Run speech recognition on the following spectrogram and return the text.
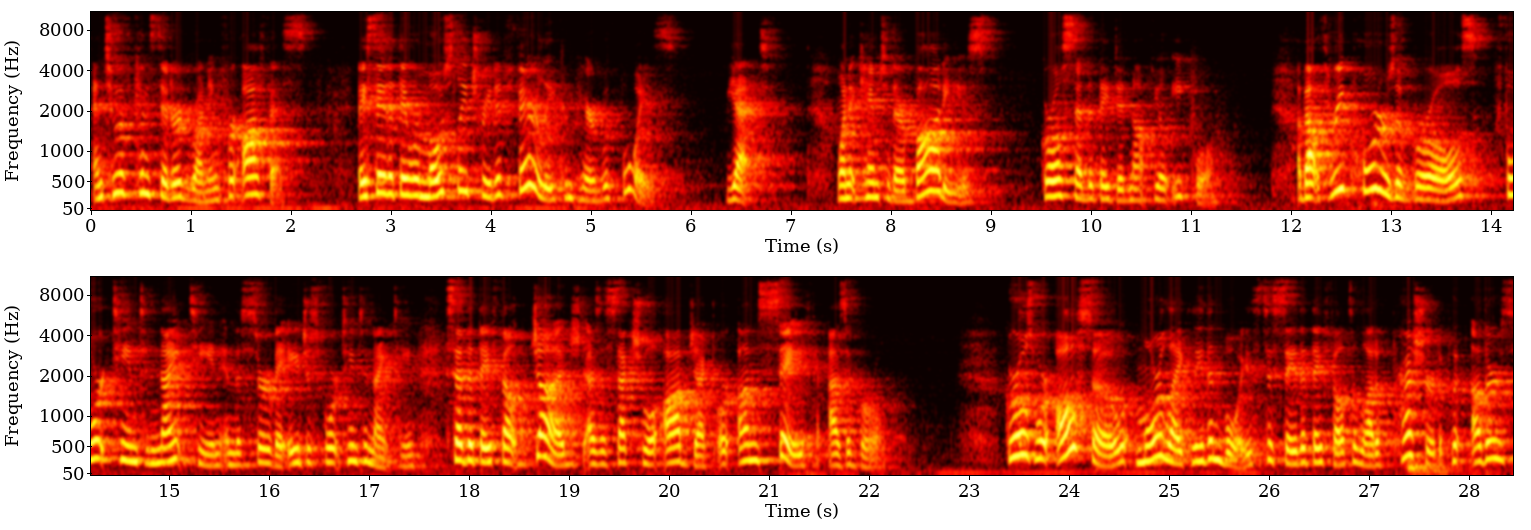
and to have considered running for office. They say that they were mostly treated fairly compared with boys. Yet, when it came to their bodies, girls said that they did not feel equal. About three quarters of girls 14 to 19 in the survey, ages 14 to 19, said that they felt judged as a sexual object or unsafe as a girl. Girls were also more likely than boys to say that they felt a lot of pressure to put others'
